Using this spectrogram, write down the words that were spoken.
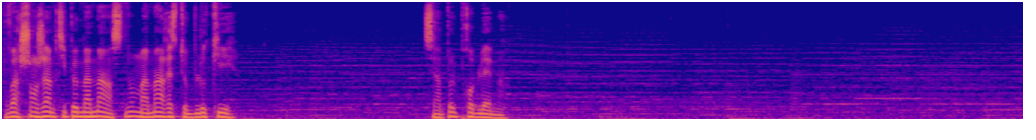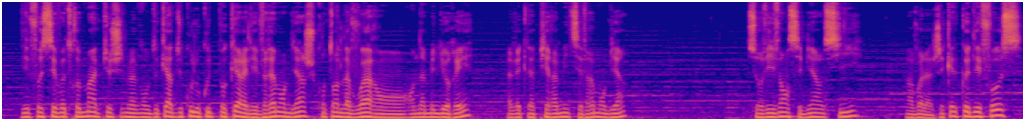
Pouvoir changer un petit peu ma main, sinon ma main reste bloquée. C'est un peu le problème. « défausser votre main et piocher le même nombre de cartes. Du coup, le coup de poker, il est vraiment bien. Je suis content de l'avoir en, en amélioré. Avec la pyramide, c'est vraiment bien. Survivant, c'est bien aussi. Voilà, j'ai quelques défausses.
